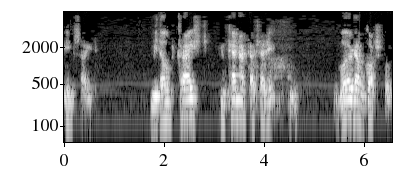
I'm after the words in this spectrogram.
inside. Without Christ, you cannot utter a word of gospel.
